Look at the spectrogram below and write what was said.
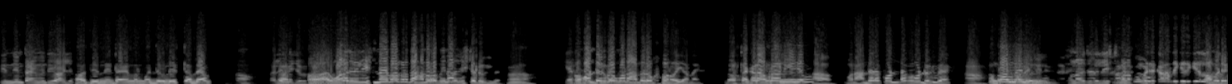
তিন দিন টাইম দিও হইল। হ্যাঁ তিন দিন টাইমের মধ্যে লিস্টটা দেব। তাহলে হয়ে যাবে। হ্যাঁ। আর ওরা যদি লিস্ট নাই বার করে তো আমরা বিনা লিস্টে ঢুকবে। হ্যাঁ। কে কখন ঢুকবে মানে আমাদের কখন হইয়া নাই। দশ টাকার নিয়ে যাব। মানে আমাদের কোনটা কখন ঢুকবে? হ্যাঁ আমরাও নাই ওনার যদি লিস্ট মানে কমিটির কারা দেখে দেখে কমিটির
